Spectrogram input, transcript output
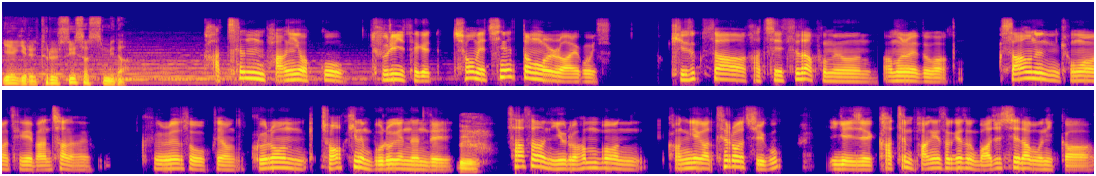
얘기를 들을 수 있었습니다. 같은 방이었고 둘이 되게 처음에 친했던 걸로 알고 있어. 기숙사 같이 쓰다 보면 아무래도 막 싸우는 경우가 되게 많잖아요. 그래서 그냥 그런 정확히는 모르겠는데 네. 사소한 이유로 한번 관계가 틀어지고 이게 이제 같은 방에서 계속 마주치다 보니까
